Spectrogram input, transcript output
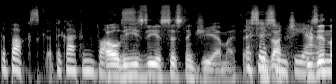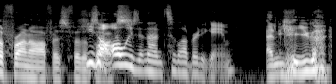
The Bucks, the guy from the oh, Bucks. Oh, he's the assistant GM, I think. Assistant he's GM. He's in the front office for the He's Bucks. always in that celebrity game. And you got,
